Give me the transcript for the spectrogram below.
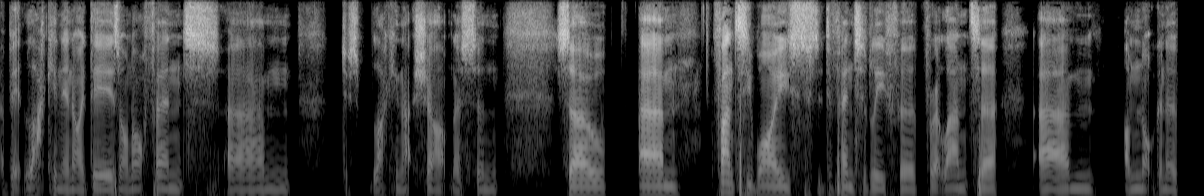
a bit lacking in ideas on offense, um, just lacking that sharpness. And so, um, fantasy wise, defensively for, for Atlanta, um, I'm not going to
